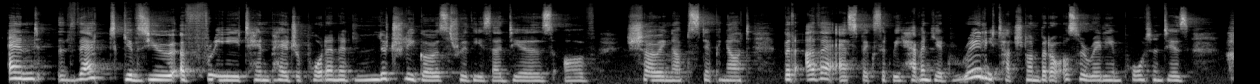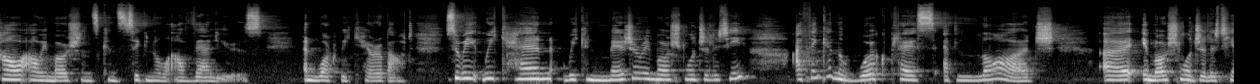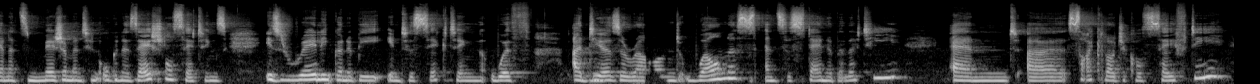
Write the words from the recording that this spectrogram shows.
And that gives you a free 10 page report, and it literally goes through these ideas of showing up, stepping out. But other aspects that we haven't yet really touched on, but are also really important, is how our emotions can signal our values. and what we care about. So we, we can we can measure emotional agility. I think in the workplace at large, uh, emotional agility and its measurement in organizational settings is really going to be intersecting with ideas around wellness and sustainability and uh, psychological safety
